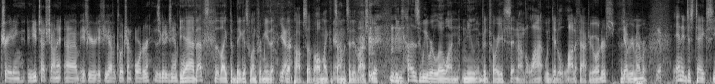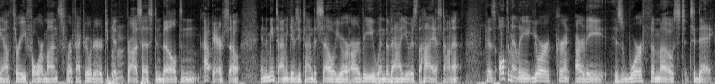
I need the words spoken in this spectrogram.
trading? And you touched on it. Um, if you're if you have a coach on order, is a good example. Yeah, that's the, like the biggest one for me that Yeah. Mm-hmm. that pops up all my consignments I did last year because we were low on new inventory sitting on the lot. We did a lot of factory orders, as Yep. you remember. Yep. And it just takes you know three, four months for a factory order to get Mm-hmm. processed and built and out here. So in the meantime, it gives you time to sell your RV when the value is the highest on it. Because ultimately, your current RV is worth the most today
